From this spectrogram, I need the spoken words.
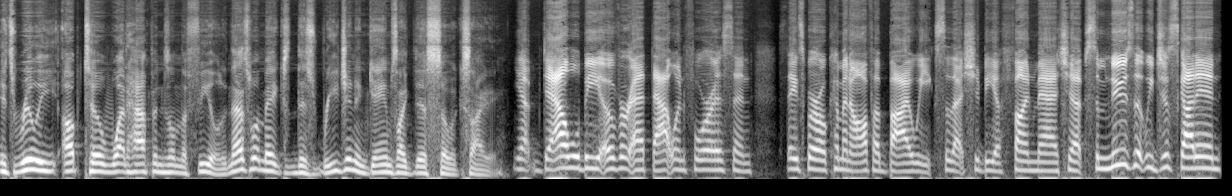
it's really up to what happens on the field. And that's what makes this region and games like this so exciting. Yep. Dow will be over at that one for us. And Statesboro coming off a bye week, so that should be a fun matchup. Some news that we just got in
